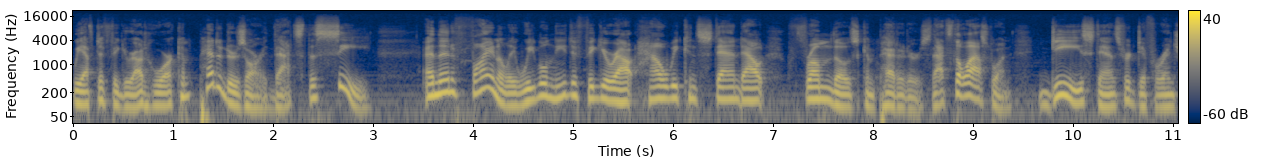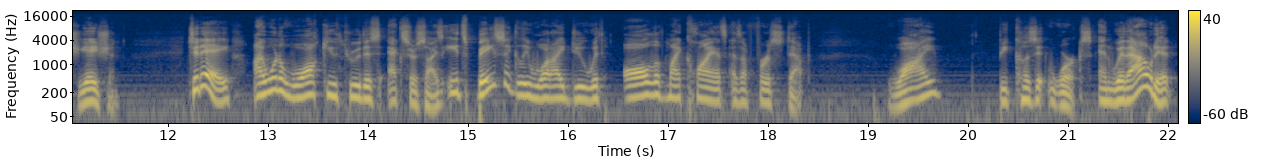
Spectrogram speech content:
we have to figure out who our competitors are. That's the C. And then finally, we will need to figure out how we can stand out from those competitors. That's the last one. D stands for differentiation. Today, I want to walk you through this exercise. It's basically what I do with all of my clients as a first step. Why? Because it works. And without it,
